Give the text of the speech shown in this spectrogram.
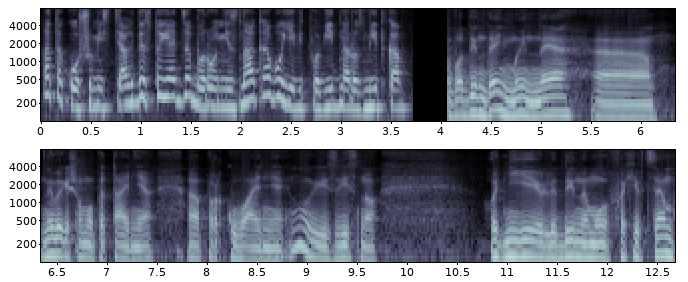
а також у місцях, де стоять заборонні знаки або є відповідна розмітка. В один день ми не, е, не вирішимо питання е, паркування. Ну і звісно, однією людиною фахівцем,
